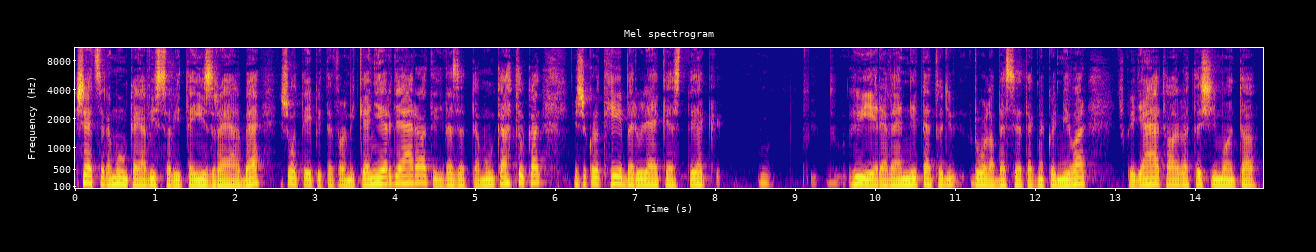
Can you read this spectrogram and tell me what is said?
És egyszer a munkája visszavitte Izraelbe, és ott épített valami kenyérgyárat, így vezette a munkálatokat, és akkor ott héberül elkezdték hülyére venni, tehát hogy róla beszéltek meg, hogy mi van, és akkor egy áthallgatta, és így mondta,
